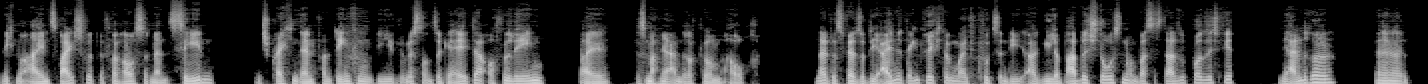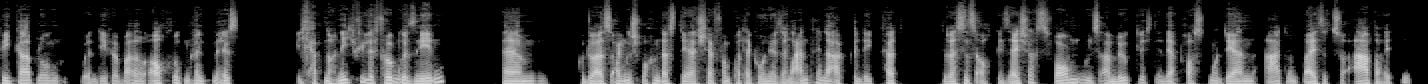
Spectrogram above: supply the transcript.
nicht nur ein, zwei Schritte voraus, sondern zehn und sprechen dann von Dingen wie, wir müssen unsere Gehälter offenlegen, weil das machen ja andere Firmen auch. Ne, das wäre so die eine Denkrichtung, mal kurz in die agile Bubble stoßen und was ist da so vor sich geht. Die andere äh, Weggabelung, in die wir auch gucken könnten, ist, ich habe noch nicht viele Firmen gesehen. Ähm, du hast angesprochen, dass der Chef von Patagonia seine Anteile abgelegt hat, sodass es auch Gesellschaftsformen uns ermöglicht, in der postmodernen Art und Weise zu arbeiten.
